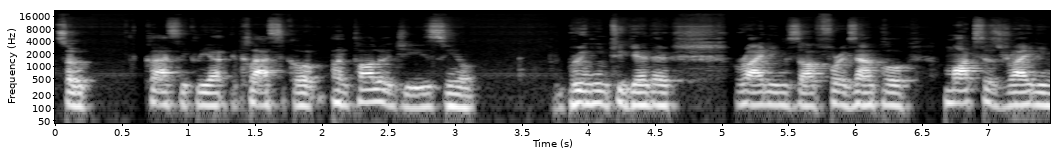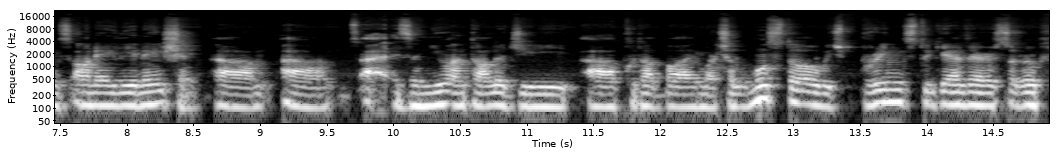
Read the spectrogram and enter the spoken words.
sort of classically uh, classical anthologies. You know, bringing together writings of, for example, Marx's writings on alienation um, uh, is a new anthology uh, put out by Marcello Musto, which brings together sort of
